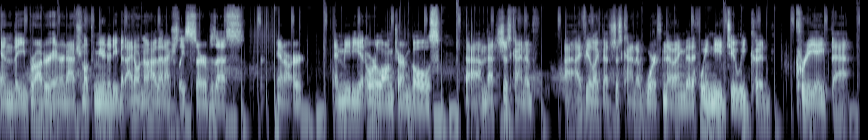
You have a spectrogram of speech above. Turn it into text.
in the broader international community, but I don't know how that actually serves us in our immediate or long term goals. Um, that's just kind of, I feel like that's just kind of worth knowing that if we need to, we could create that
